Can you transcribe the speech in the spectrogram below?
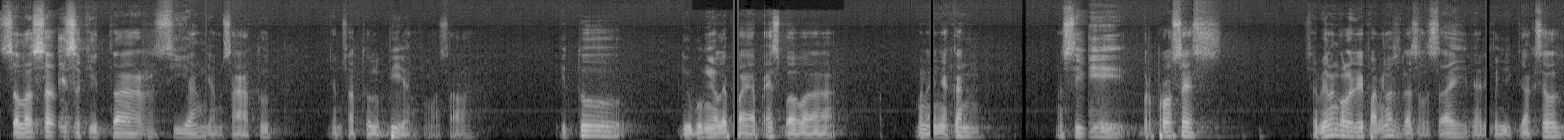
Selesai sekitar siang jam 1, jam 1 lebih ya kalau salah. Itu dihubungi oleh Pak FS bahwa menanyakan masih berproses. Saya bilang kalau dari Pamela sudah selesai, dari penyidik Jaksel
